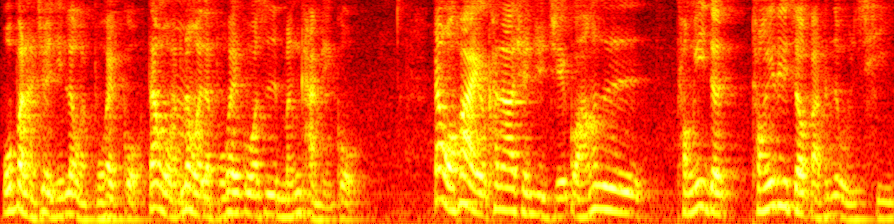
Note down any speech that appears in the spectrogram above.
我本来就已经认为不会过，但我认为的不会过是门槛没过。但我后来有看到选举结果，好像是同意的同意率只有百分之五十七。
